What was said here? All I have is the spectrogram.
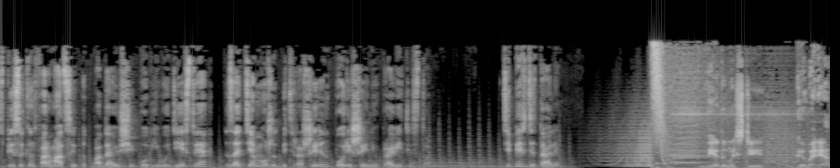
Список информации, подпадающий под его действие, затем может быть расширен по решению правительства. Теперь детали. Ведомости говорят.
